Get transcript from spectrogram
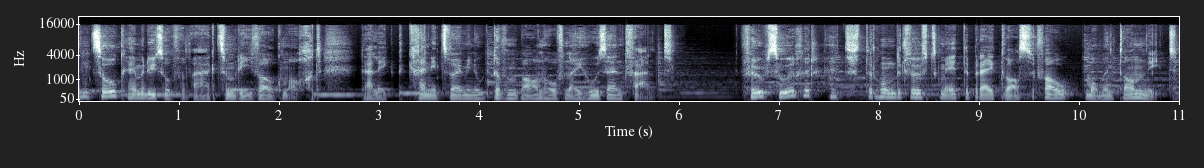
dem Zug haben wir uns auf den Weg zum Rheinfall gemacht. Der liegt keine zwei Minuten vom Bahnhof Neuhausen entfernt. Viele Besucher hat der 150 Meter breite Wasserfall momentan nicht.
